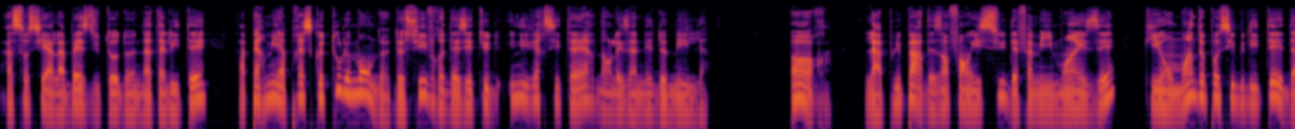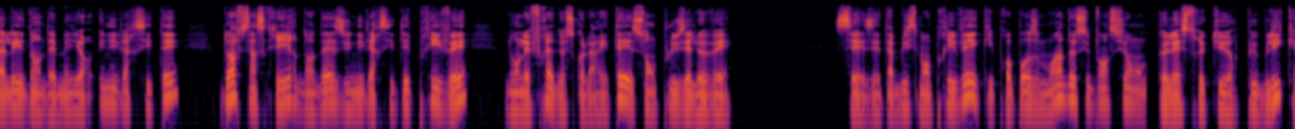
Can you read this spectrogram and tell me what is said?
associée à la baisse du taux de natalité, a permis à presque tout le monde de suivre des études universitaires dans les années 2000. Or, la plupart des enfants issus des familles moins aisées, qui ont moins de possibilités d'aller dans des meilleures universités, doivent s'inscrire dans des universités privées dont les frais de scolarité sont plus élevés. Ces établissements privés qui proposent moins de subventions que les structures publiques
